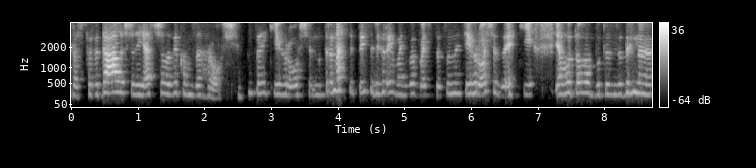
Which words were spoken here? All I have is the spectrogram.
розповідали, що я з чоловіком за гроші. За які гроші? Ну, 13 тисяч гривень, вибачте, це не ті гроші, за які я готова бути з людиною,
